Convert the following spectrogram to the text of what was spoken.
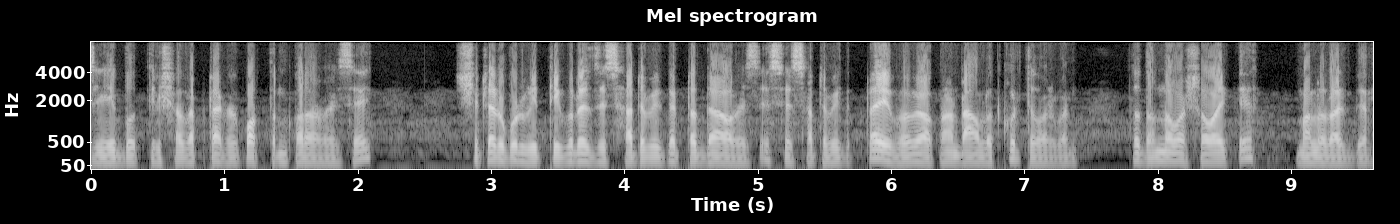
যে বত্রিশ হাজার টাকা কর্তন করা হয়েছে, সেটার উপর ভিত্তি করে যে সার্টিফিকেটটা দেওয়া হয়েছে, সেই সার্টিফিকেটটা এভাবে আপনারা ডাউনলোড করতে পারবেন। তো ধন্যবাদ সবাইকে, ভালো রাখবেন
